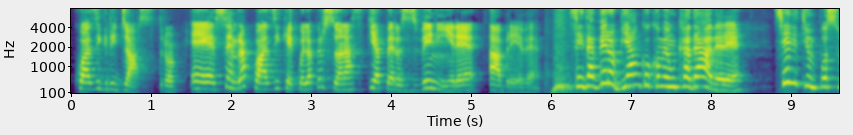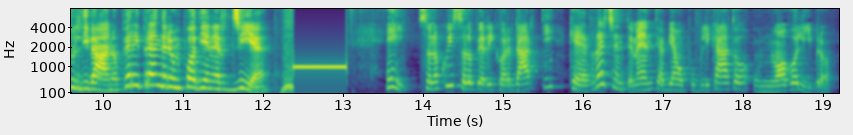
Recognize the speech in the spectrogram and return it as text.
quasi grigiastro e sembra quasi che quella persona stia per svenire a breve. Sei davvero bianco come un cadavere. Siediti un po' sul divano per riprendere un po' di energie. Ehi, sono qui solo per ricordarti che recentemente abbiamo pubblicato un nuovo libro.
